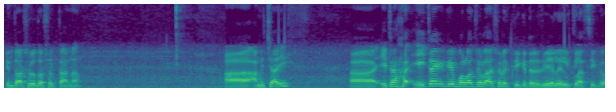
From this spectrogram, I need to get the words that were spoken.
কিন্তু আসলে দর্শক, তা না। আমি চাই এটা এইটাকে বলা চলে আসলে ক্রিকেটের রিয়েল এল ক্লাসিকো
